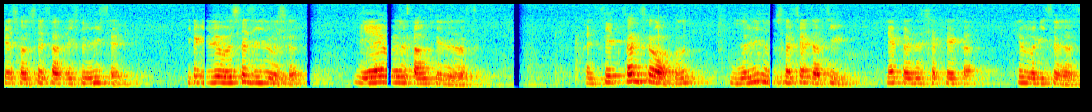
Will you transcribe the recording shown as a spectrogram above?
त्या संस्थेचा अध्यक्ष मीच आहे. तिथे गेले वर्ष दीड वर्ष ए आयवर काम केलं जातं आणि ते तंत्र वापरून नवीन वर्षाच्या जाती हे करणं शक्य आहे का? हे बघितलं जातं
